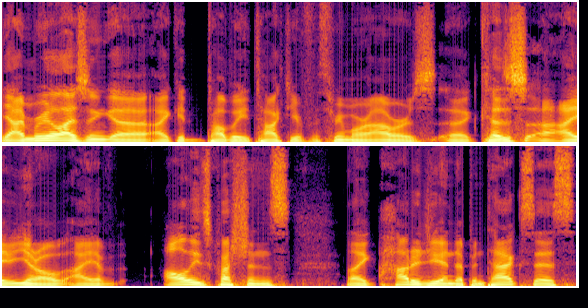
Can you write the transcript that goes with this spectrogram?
Yeah, I'm realizing uh, I could probably talk to you for three more hours because I, you know, I have all these questions like, how did you end up in Texas?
